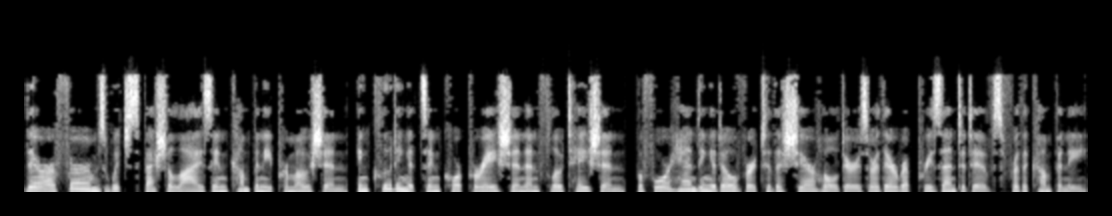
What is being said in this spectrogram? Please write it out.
There are firms which specialize in company promotion, including its incorporation and flotation, before handing it over to the shareholders or their representatives for the company.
